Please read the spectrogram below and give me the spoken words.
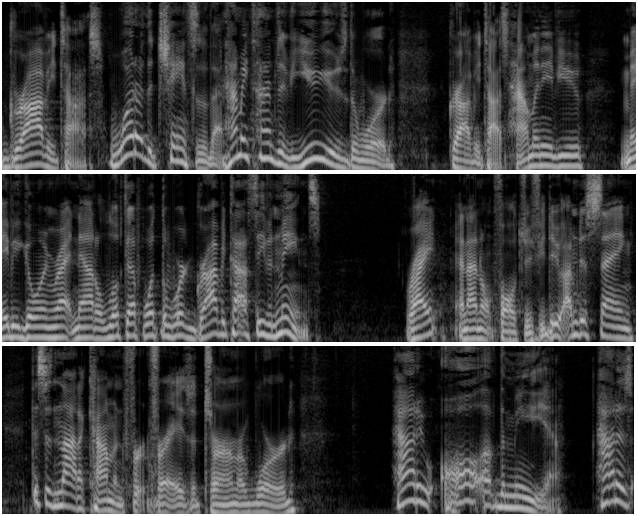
gravitas? What are the chances of that? How many times have you used the word gravitas? How many of you may be going right now to look up what the word gravitas even means? Right? And I don't fault you if you do. I'm just saying this is not a common phrase, a term, a word. How do all of the media, how does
